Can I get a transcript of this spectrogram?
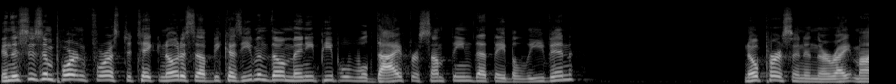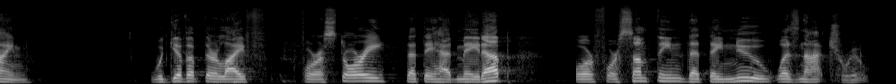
And this is important for us to take notice of because even though many people will die for something that they believe in, no person in their right mind would give up their life for a story that they had made up or for something that they knew was not true.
